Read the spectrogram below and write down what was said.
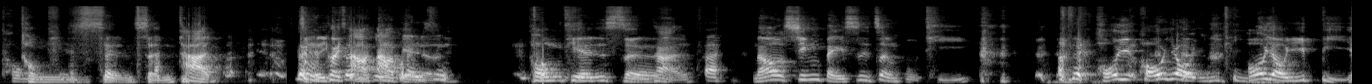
通通天神神 神探，中了一块大大匾真不愧的通天神探，然后新北市政府提侯友侯友谊体侯友谊比，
